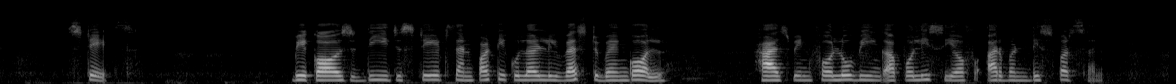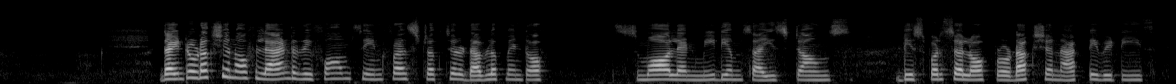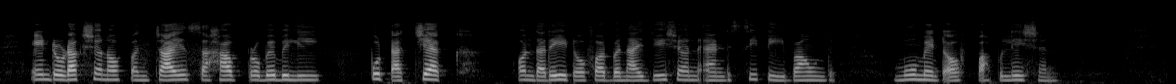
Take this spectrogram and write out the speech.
states because these states and particularly West Bengal has been following a policy of urban dispersal. The introduction of land reforms, infrastructure development of small and medium sized towns dispersal of production activities, introduction of panchayats have probably put a check on the rate of urbanization and city bound movement of population.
